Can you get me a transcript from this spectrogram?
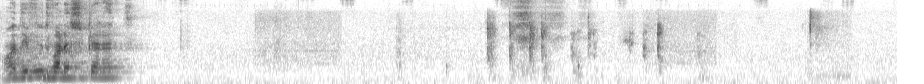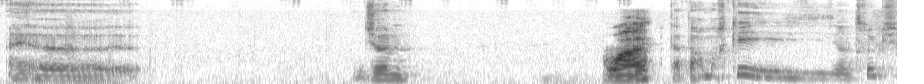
Rendez-vous devant la supérette. Eh, euh... John, Ouais. t'as pas remarqué il y a un truc?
